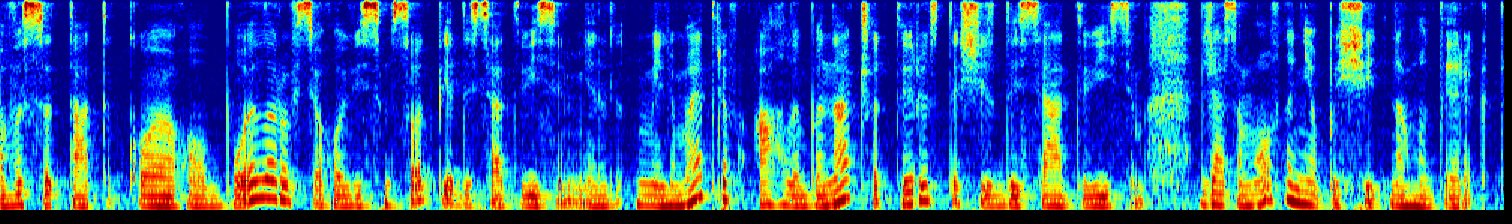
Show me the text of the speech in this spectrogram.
Висота такого бойлеру всього 858 мм, а глибина 468 Для замовлення пишіть нам у директ.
